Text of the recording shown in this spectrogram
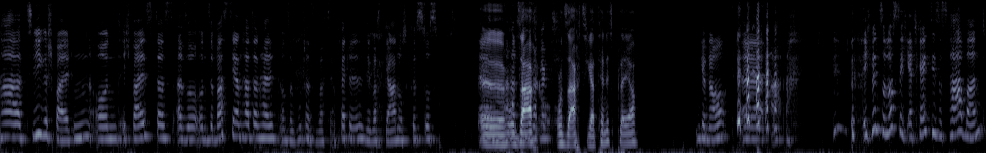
Ha, zwiegespalten und ich weiß, dass, also, und Sebastian hat dann halt, unser guter Sebastian Vettel, Sebastianus Christus, ähm, äh, unser, gesagt, unser 80er Tennisplayer. Genau. Äh, ich find's so lustig, er trägt dieses Haarband,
